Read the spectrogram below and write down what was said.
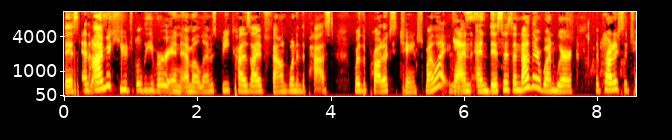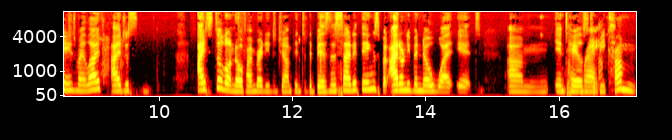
this. And yes. i'm a huge believer in mlms because i've found one in the past where the products changed my life. Yes. and and this is another one where the products have changed my life. I just i still don't know if i'm ready to jump into the business side of things but i don't even know what it um entails right. to become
